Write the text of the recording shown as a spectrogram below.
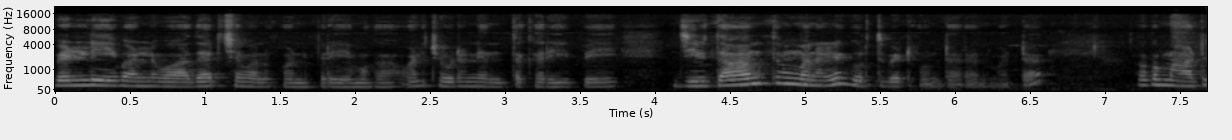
వెళ్ళి వాళ్ళని ఓదార్చామనుకోండి ప్రేమగా వాళ్ళు చూడండి ఎంత కరిగిపోయి జీవితాంతం మనల్ని గుర్తుపెట్టుకుంటారనమాట ఒక మాట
